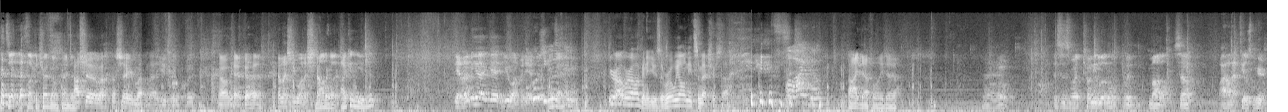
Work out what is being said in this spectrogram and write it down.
That's it. It's like a treadmill, kind of. I'll of. show I'll show your mom how to use it real quick. Oh, okay. Go ahead. Unless you want to show Model her. it. I can use it. Yeah, let me uh, get you on video. Who's Joe. using Okay. it? You're all, we're all gonna use it. We're, we all need some exercise. Oh, I do. I definitely do. Alright. This is what Tony Little would model. So, wow, that feels weird.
